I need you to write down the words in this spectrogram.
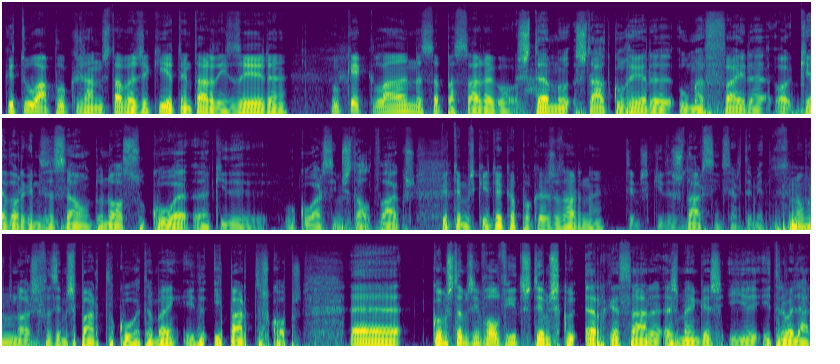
que tu há pouco já nos estavas aqui a tentar dizer? O que é que lá anda-se a passar agora? Estamos, está a decorrer eh, uma feira que é da organização do nosso COA, aqui de, o COA Arcebistal de Vagos. Que temos que ir daqui a pouco ajudar, não é? Temos que ir ajudar, sim, certamente. Senão- porque nós fazemos parte do COA também e, de- e parte dos copos. Ah, como estamos envolvidos, temos que arregaçar as mangas e, e trabalhar.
